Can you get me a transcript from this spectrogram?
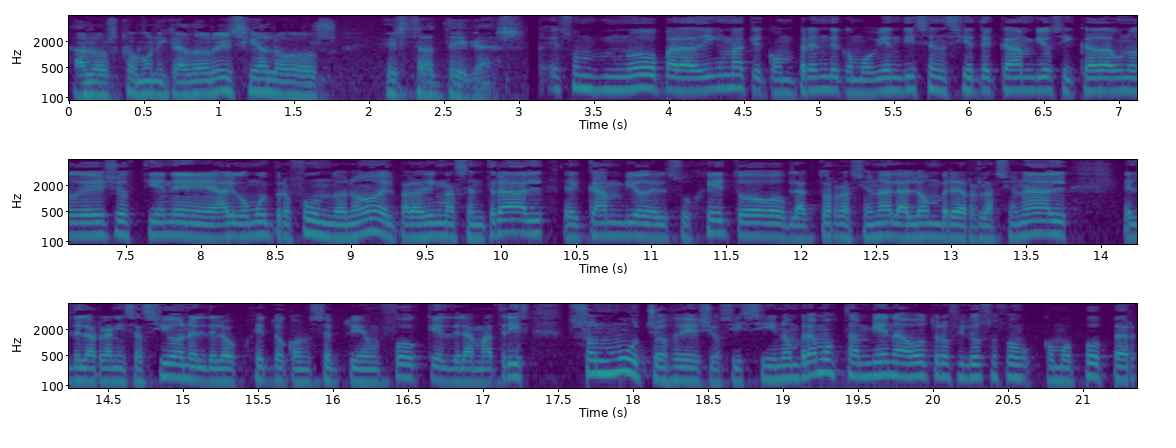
a los comunicadores y a los estrategas. Es un nuevo paradigma que comprende, como bien dicen, siete cambios y cada uno de ellos tiene algo muy profundo, ¿no? El paradigma central, el cambio del sujeto, el actor racional al hombre relacional, el de la organización, el del objeto, concepto y enfoque, el de la matriz. Son muchos de ellos. Y si nombramos también a otro filósofo como Popper,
